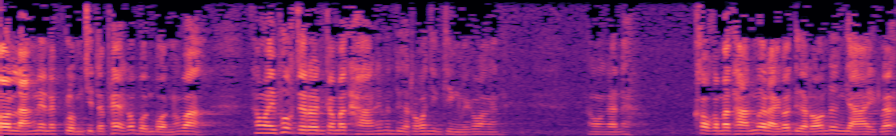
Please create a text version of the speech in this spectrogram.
ตอนหลังเนี่ยนะกลุ่มจิตแพทย์เขาบ่นๆว่าทำไมพวกเจริญกรรมฐานนี่มันเดือดร้อนจริง ๆ เลยก็ว่างั้นเอาว่างั้นนะเข้ากรรมฐานเมื่อไหร่ก็เดือดร้อนเรื่องยาอีกแล้ว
